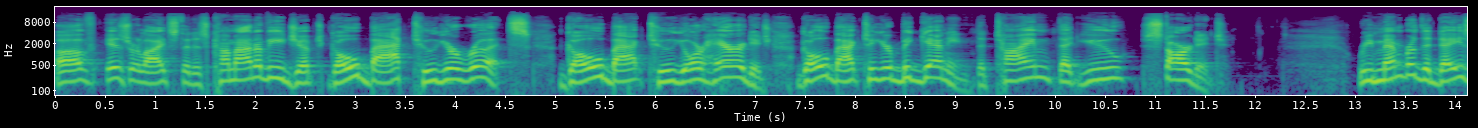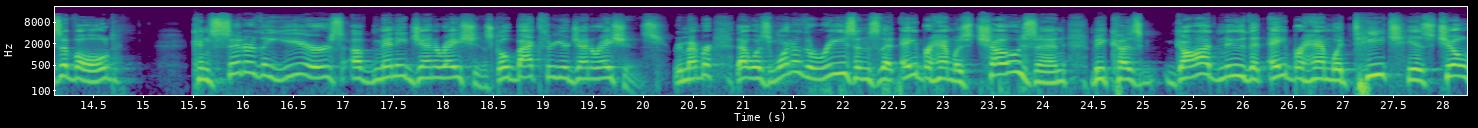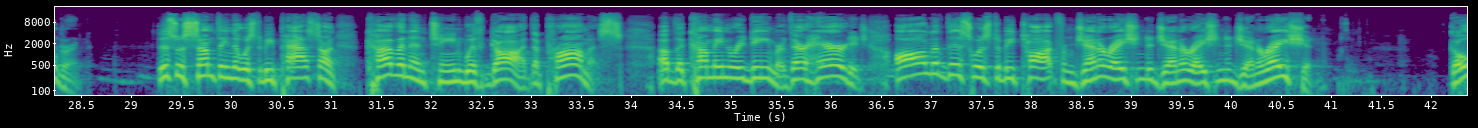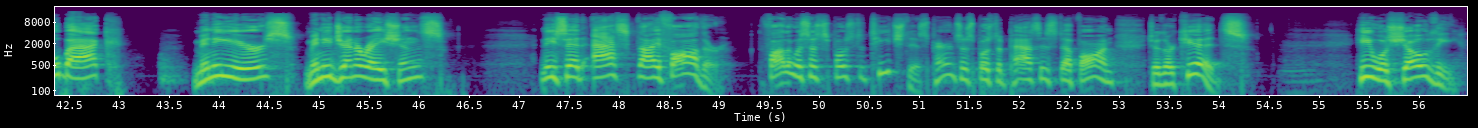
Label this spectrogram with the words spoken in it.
of Israelites that has come out of Egypt, go back to your roots. Go back to your heritage. Go back to your beginning, the time that you started. Remember the days of old. Consider the years of many generations. Go back through your generations. Remember, that was one of the reasons that Abraham was chosen because God knew that Abraham would teach his children. This was something that was to be passed on, covenanting with God, the promise of the coming Redeemer, their heritage. All of this was to be taught from generation to generation to generation. Go back many years, many generations, and he said, Ask thy father. The father was supposed to teach this. Parents are supposed to pass this stuff on to their kids. He will show thee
